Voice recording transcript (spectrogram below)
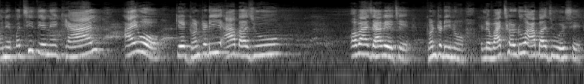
અને પછી તેને ખ્યાલ આવ્યો કે ઘંટડી આ બાજુ અવાજ આવે છે, ઘંટડીનો. એટલે વાછરડું આ બાજુ હશે.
